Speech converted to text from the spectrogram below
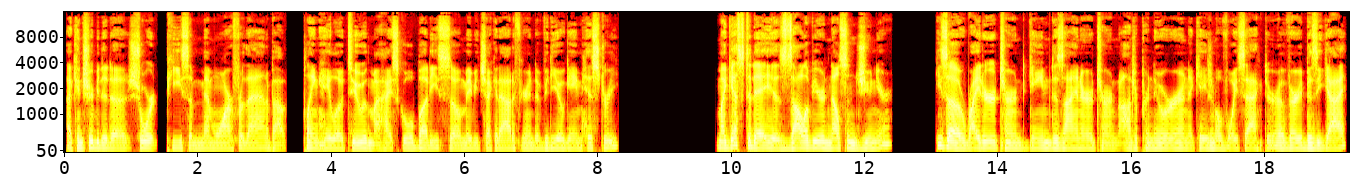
I contributed a short piece of memoir for that about playing Halo 2 with my high school buddies, so maybe check it out if you're into video game history. My guest today is Xalavier Nelson Jr. He's a writer turned game designer turned entrepreneur and occasional voice actor, a very busy guy.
